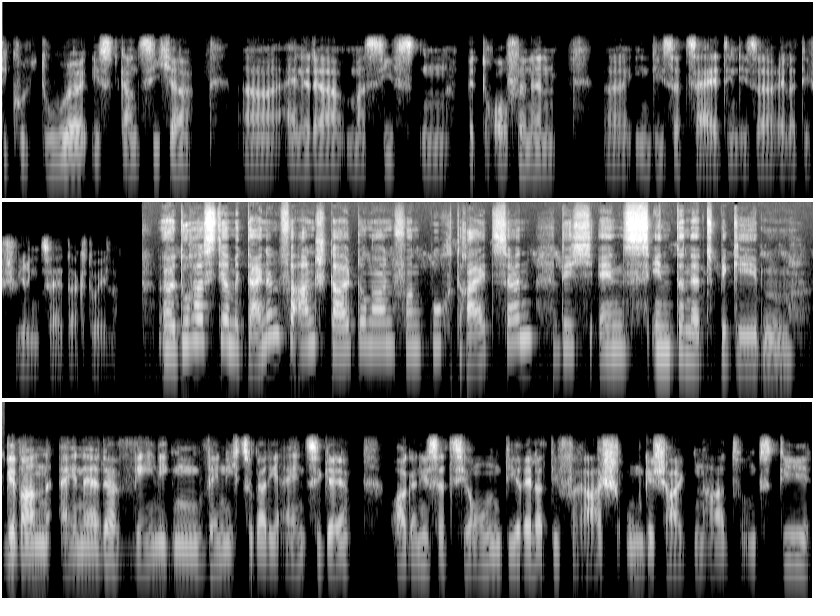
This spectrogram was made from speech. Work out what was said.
Die Kultur ist ganz sicher äh, eine der massivsten Betroffenen äh, in dieser Zeit, in dieser relativ schwierigen Zeit aktuell. Äh, du hast ja mit deinen Veranstaltungen von Buch 13 dich ins Internet begeben. Wir waren eine der wenigen, wenn nicht sogar die einzige Organisation, die relativ rasch umgeschalten hat und die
